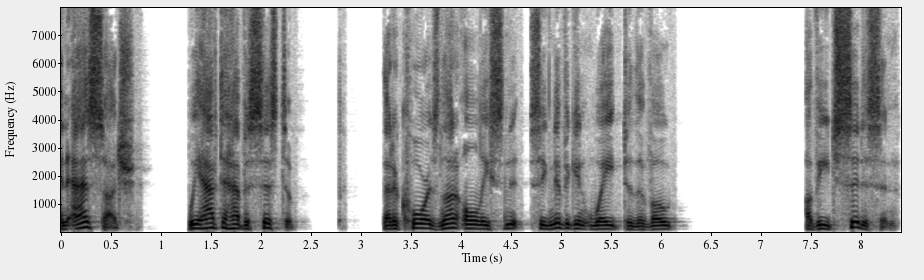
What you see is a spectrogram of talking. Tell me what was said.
And as such, we have to have a system that accords not only significant weight to the vote of each citizen,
